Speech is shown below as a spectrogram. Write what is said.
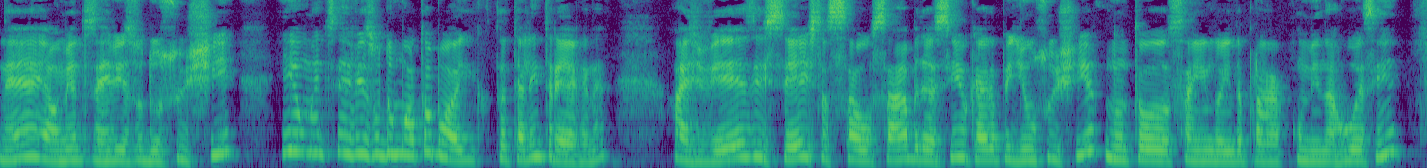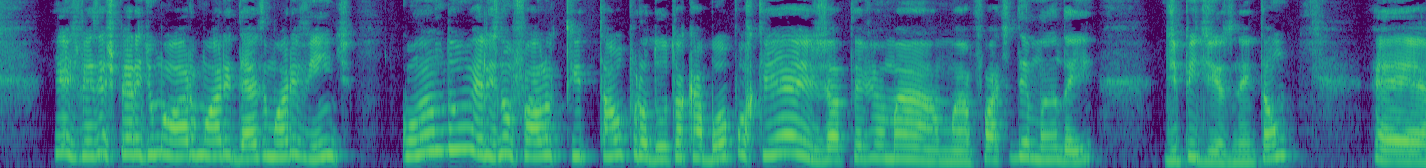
né? Aumenta o serviço do sushi e aumenta o serviço do motoboy, da teleentrega, né? Às vezes, sexta, sábado, assim, eu quero pedir um sushi, não estou saindo ainda para comer na rua assim, e às vezes a espera de uma hora, uma hora e dez, uma hora e vinte. Quando eles não falam que tal produto acabou porque já teve uma, uma forte demanda aí de pedidos, né? Então, é,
